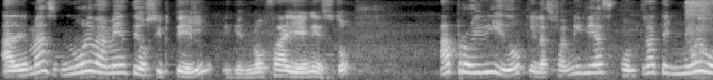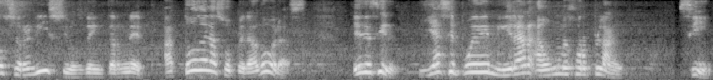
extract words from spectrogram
Además, nuevamente OCIPTEL, que no falle en esto, ha prohibido que las familias contraten nuevos servicios de Internet a todas las operadoras. Es decir, ya se puede migrar a un mejor plan. Sí,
